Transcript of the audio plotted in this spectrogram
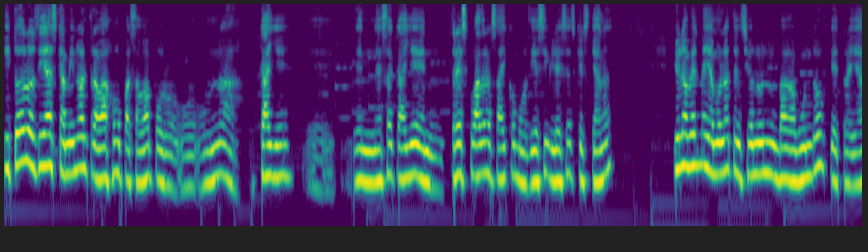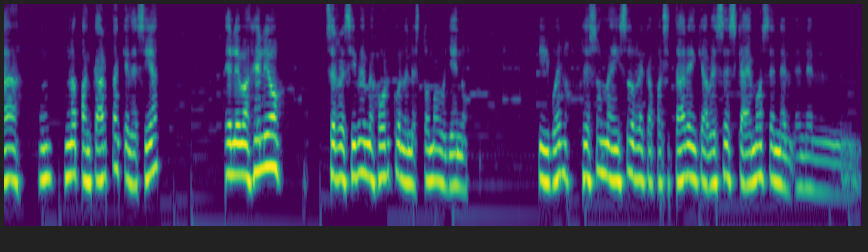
Y todos los días camino al trabajo pasaba por una calle. Eh, en esa calle, en tres cuadras, hay como 10 iglesias cristianas. Y una vez me llamó la atención un vagabundo que traía una pancarta que decía, el Evangelio se recibe mejor con el estómago lleno. Y bueno, eso me hizo recapacitar en que a veces caemos en el, en el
